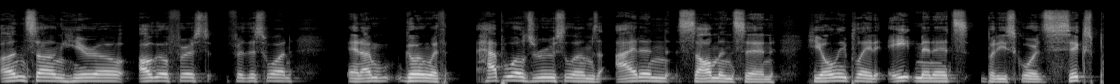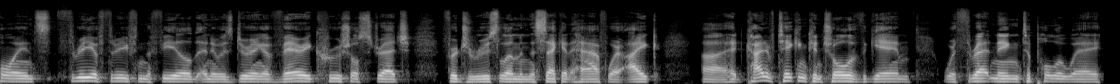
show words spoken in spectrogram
Unsung Hero. I'll go first for this one, and I'm going with Hapoel Jerusalem's Idan Zalmanson. He only played eight minutes, but he scored six points, three of three from the field, and it was during a very crucial stretch for Jerusalem in the second half where AEK uh, had kind of taken control of the game, were threatening to pull away.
